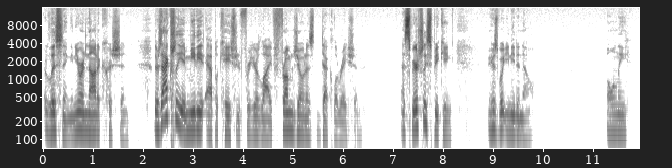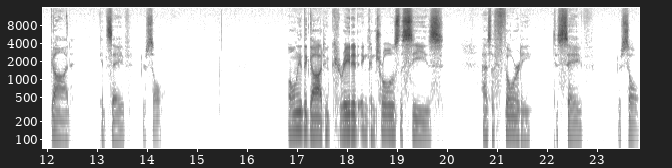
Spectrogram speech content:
or listening and you're not a Christian, there's actually immediate application for your life from Jonah's declaration. And spiritually speaking, here's what you need to know only God can save your soul. Only the God who created and controls the seas has authority to save your soul.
